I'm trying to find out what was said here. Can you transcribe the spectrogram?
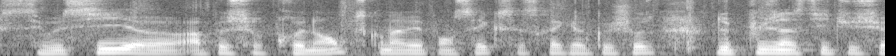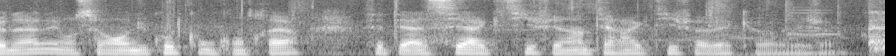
C'est aussi euh, un peu surprenant parce qu'on avait pensé que ce serait quelque chose de plus institutionnel et on s'est rendu compte qu'au contraire c'était assez actif et interactif avec euh, les jeunes.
